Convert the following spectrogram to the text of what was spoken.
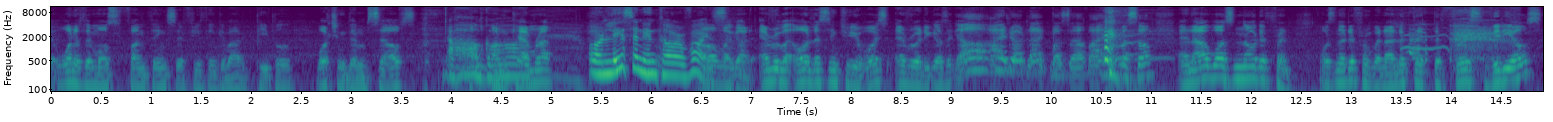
and one of the most fun things, if you think about people watching themselves oh on god. camera. Or listening to our voice. Oh my God! Everybody, or listening to your voice, everybody goes like, "Oh, I don't like myself. I hate myself." And I was no different. I was no different when I looked at the first videos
